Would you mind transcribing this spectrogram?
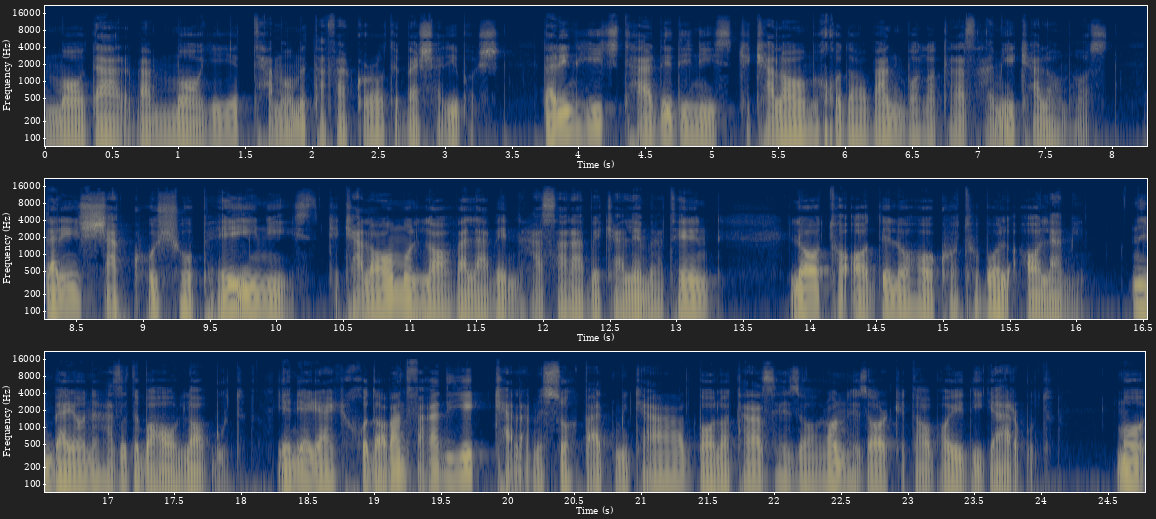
مادر و مایه تمام تفکرات بشری باشد در این هیچ تردیدی نیست که کلام خداوند بالاتر از همه کلام هاست. در این شک و شبهه ای نیست که کلام الله و لون حسر به کلمتن لا ها کتب العالمین. این بیان حضرت بهاءالله بود. یعنی اگر خداوند فقط یک کلمه صحبت می‌کرد بالاتر از هزاران هزار کتاب های دیگر بود. ما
